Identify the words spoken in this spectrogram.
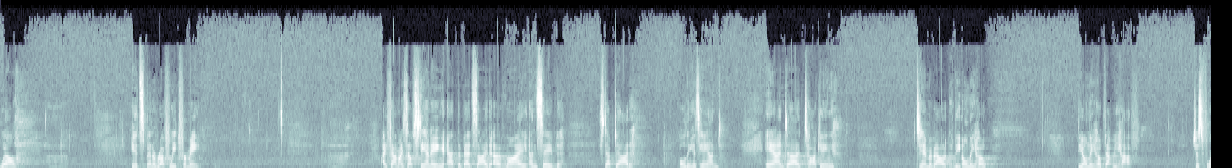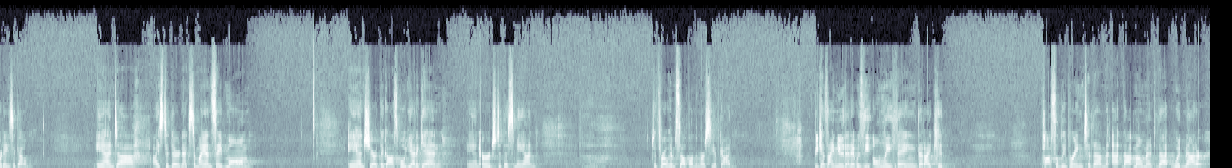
Well, uh, it's been a rough week for me. Uh, I found myself standing at the bedside of my unsaved stepdad, holding his hand, and uh, talking to him about the only hope, the only hope that we have, just four days ago. And uh, I stood there next to my unsaved mom and shared the gospel yet again and urged this man uh, to throw himself on the mercy of God. Because I knew that it was the only thing that I could possibly bring to them at that moment that would matter.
